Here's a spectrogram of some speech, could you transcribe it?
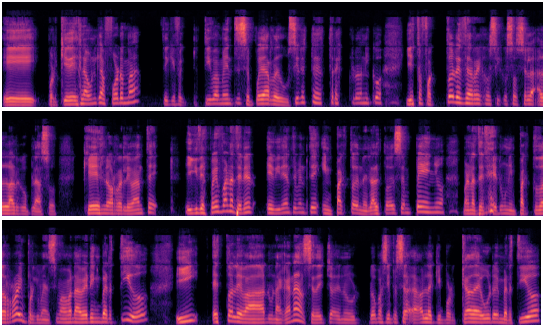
eh, porque es la única forma de que efectivamente se pueda reducir este estrés crónico y estos factores de riesgo psicosocial a largo plazo, que es lo relevante, y después van a tener evidentemente impacto en el alto desempeño, van a tener un impacto de ROI, porque encima van a haber invertido y esto le va a dar una ganancia. De hecho, en Europa siempre se habla que por cada euro invertido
